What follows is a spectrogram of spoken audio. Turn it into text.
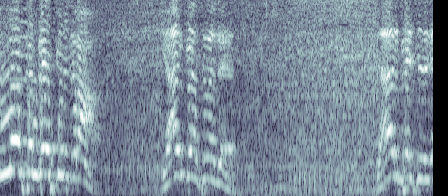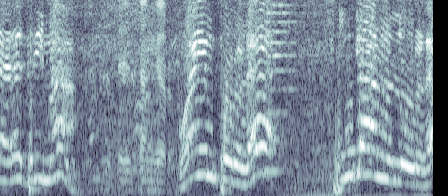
இன்னொருத்தன் பேசியிருக்கிறான். யார் பேசுனது? யார் பேசியிருக்காரு தெரியுமா? கோயம்புத்தூர்ல சிங்காநல்லூர்ல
